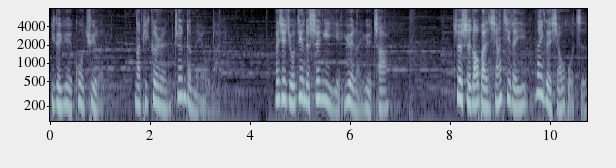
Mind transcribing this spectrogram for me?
一个月过去了，那批客人真的没有来，而且酒店的生意也越来越差。这时，老板想起了一那个小伙子，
